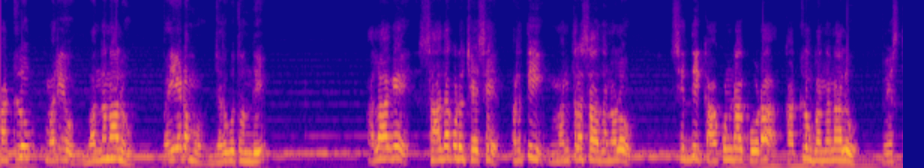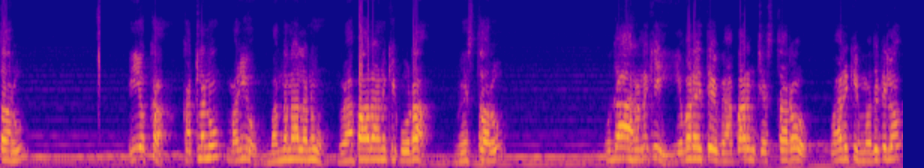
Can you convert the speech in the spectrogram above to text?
కట్లు మరియు బంధనాలు వేయడము జరుగుతుంది. అలాగే సాధకుడు చేసే ప్రతి మంత్ర సాధనలో సిద్ధి కాకుండా కూడా కట్లు బంధనాలు వేస్తారు. ఈ యొక్క కట్లను మరియు బంధనాలను వ్యాపారానికి కూడా వేస్తారు. ఉదాహరణకి ఎవరైతే వ్యాపారం చేస్తారో వారికి మొదటిలో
